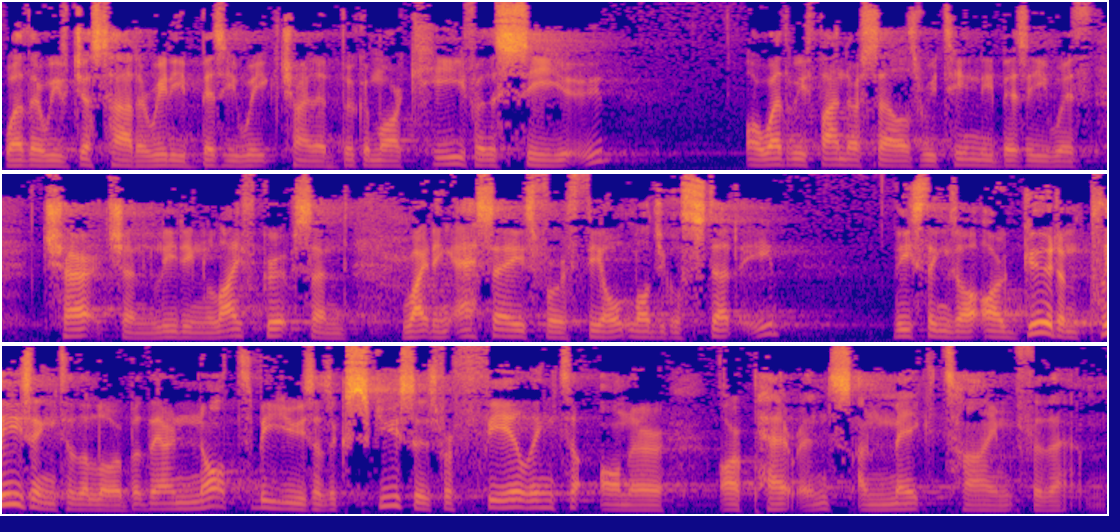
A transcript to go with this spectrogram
Whether we've just had a really busy week trying to book a marquee for the CU, or whether we find ourselves routinely busy with church and leading life groups and writing essays for theological study, these things are, are good and pleasing to the Lord, but they are not to be used as excuses for failing to honor our parents and make time for them.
